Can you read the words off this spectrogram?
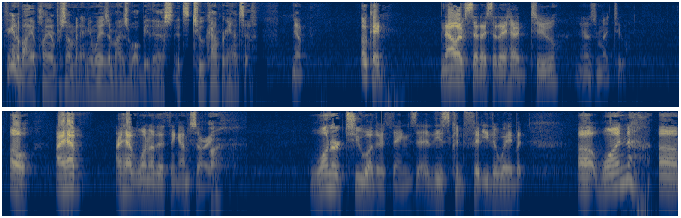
if you're going to buy a plan for someone anyways, it might as well be this. It's too comprehensive. Yep. Okay. Now I've said I said I had two. Those are my two. Oh, I have I have one other thing. I'm sorry. Uh. One or two other things. Uh, These could fit either way, but uh, one, uh,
